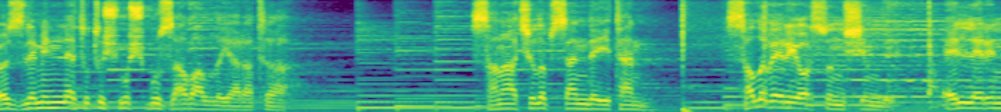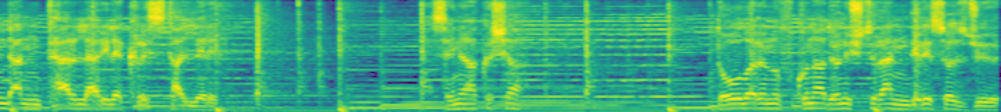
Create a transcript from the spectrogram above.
Özleminle tutuşmuş bu zavallı yaratığa Sana açılıp sende iten Salı veriyorsun şimdi Ellerinden terler ile kristalleri. Seni akışa Doğuların ufkuna dönüştüren diri sözcüğü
